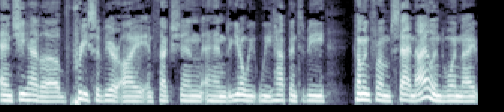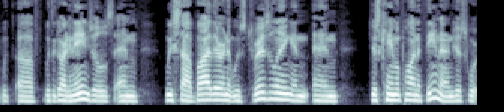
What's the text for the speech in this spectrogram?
and she had a pretty severe eye infection. And you know, we we happened to be coming from Staten Island one night with uh, with the Guardian Angels, and we stopped by there, and it was drizzling, and and just came upon Athena, and just were,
